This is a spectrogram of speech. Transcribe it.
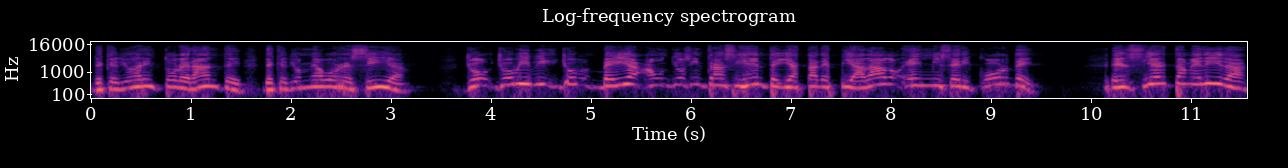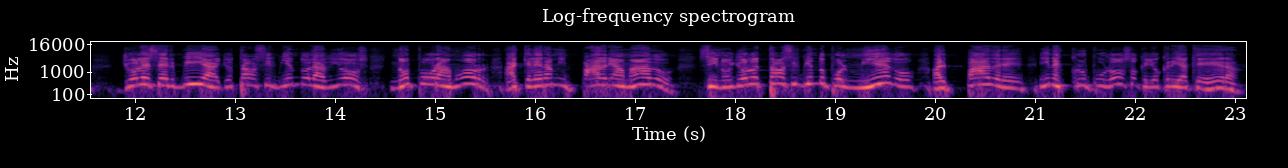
de que Dios era intolerante, de que Dios me aborrecía. Yo, yo viví, yo veía a un Dios intransigente y hasta despiadado en misericordia. En cierta medida, yo le servía, yo estaba sirviéndole a Dios, no por amor a que Él era mi Padre amado, sino yo lo estaba sirviendo por miedo al Padre inescrupuloso que yo creía que era.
